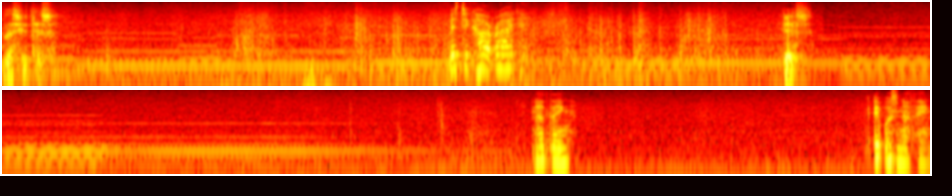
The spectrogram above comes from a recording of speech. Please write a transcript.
Bless you, Tessa. Mr. Cartwright? Yes. Nothing. It was nothing.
